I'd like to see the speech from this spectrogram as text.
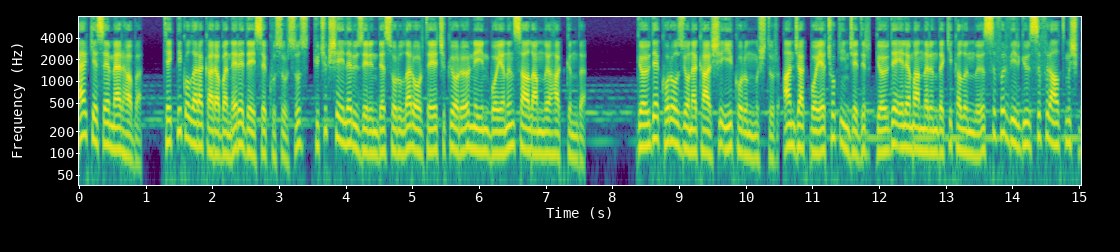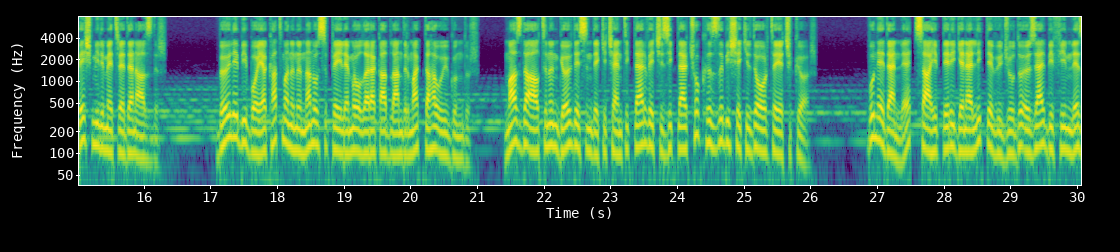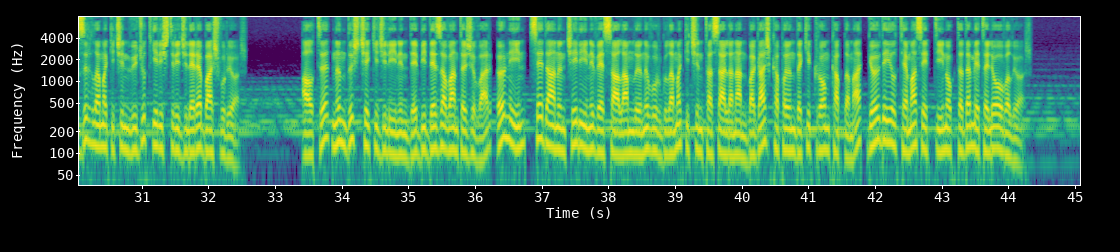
Herkese merhaba. Teknik olarak araba neredeyse kusursuz, küçük şeyler üzerinde sorular ortaya çıkıyor örneğin boyanın sağlamlığı hakkında. Gövde korozyona karşı iyi korunmuştur, ancak boya çok incedir, gövde elemanlarındaki kalınlığı 0,065 mm'den azdır. Böyle bir boya katmanını nanospreyleme olarak adlandırmak daha uygundur. Mazda 6'nın gövdesindeki çentikler ve çizikler çok hızlı bir şekilde ortaya çıkıyor. Bu nedenle, sahipleri genellikle vücudu özel bir filmle zırhlamak için vücut geliştiricilere başvuruyor. 6'nın dış çekiciliğinin de bir dezavantajı var, örneğin, sedanın çeliğini ve sağlamlığını vurgulamak için tasarlanan bagaj kapağındaki krom kaplama, gövde yıl temas ettiği noktada metali ovalıyor.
